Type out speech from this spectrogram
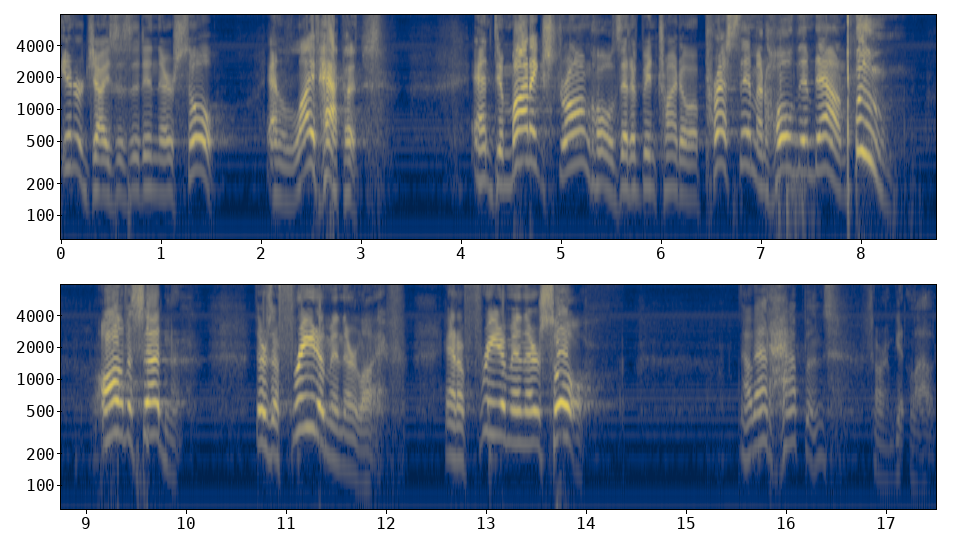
energizes it in their soul. And life happens. And demonic strongholds that have been trying to oppress them and hold them down, boom, all of a sudden, there's a freedom in their life and a freedom in their soul. Now that happens, sorry, I'm getting loud.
